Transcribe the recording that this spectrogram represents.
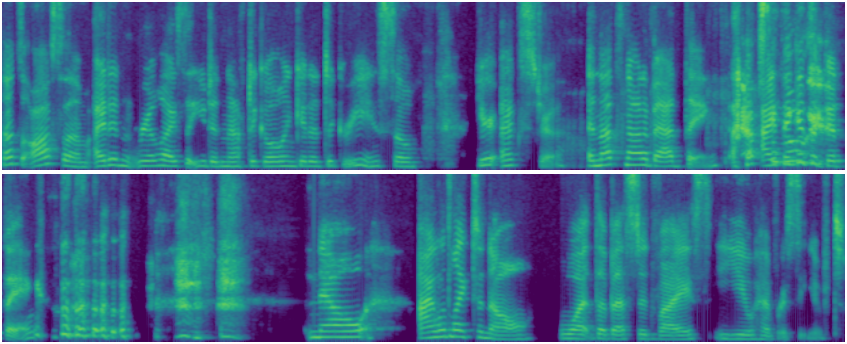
That's awesome. I didn't realize that you didn't have to go and get a degree. So you're extra. And that's not a bad thing. I think it's a good thing. now, I would like to know what the best advice you have received.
